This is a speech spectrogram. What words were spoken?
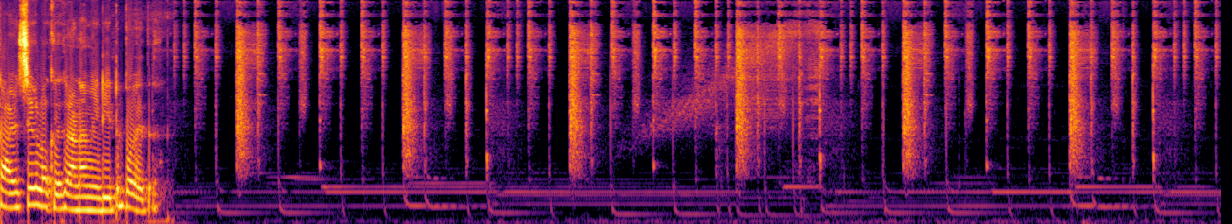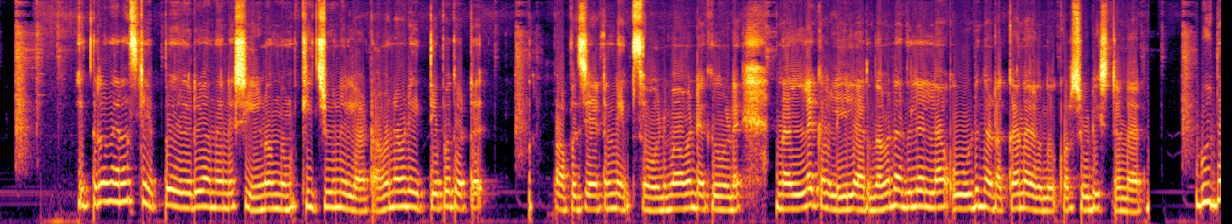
കാഴ്ചകളൊക്കെ കാണാൻ വേണ്ടിയിട്ട് പോയത്. സ്റ്റെപ്പ് കയറി വന്നതിന്റെ ക്ഷീണമൊന്നും കിച്ചുവിനില്ല കേട്ടോ അവൻ അവിടെ എത്തിയപ്പോൾ തൊട്ട് പപ്പച്ചേട്ടന്റെയും സോണിമാവന്റെ ഒക്കെ കൂടെ നല്ല കളിയിലായിരുന്നു. അവൻ അതിലെല്ലാം ഓടി നടക്കാനായിരുന്നു കുറച്ചുകൂടി ഇഷ്ടമുണ്ടായിരുന്നു Buda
